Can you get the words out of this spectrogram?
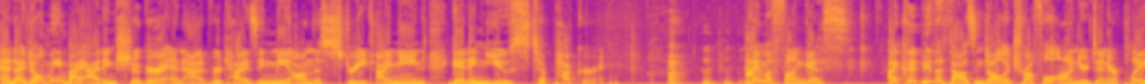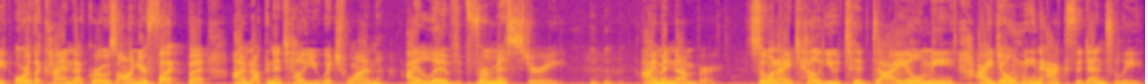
And I don't mean by adding sugar and advertising me on the street, I mean getting used to puckering. I'm a fungus. I could be the thousand dollar truffle on your dinner plate or the kind that grows on your foot, but I'm not going to tell you which one. I live for mystery. I'm a number. So when I tell you to dial me, I don't mean accidentally.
